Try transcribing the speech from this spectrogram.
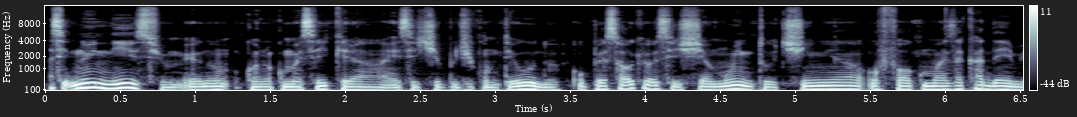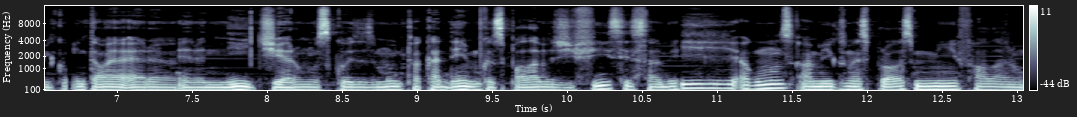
assim, no início, eu não- quando eu comecei a criar esse tipo de conteúdo, o pessoal que eu assistia muito tinha o foco mais acadêmico. Então era, era Nietzsche, eram umas coisas muito acadêmicas, palavras difíceis, sabe? E alguns amigos mais próximos me falaram,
